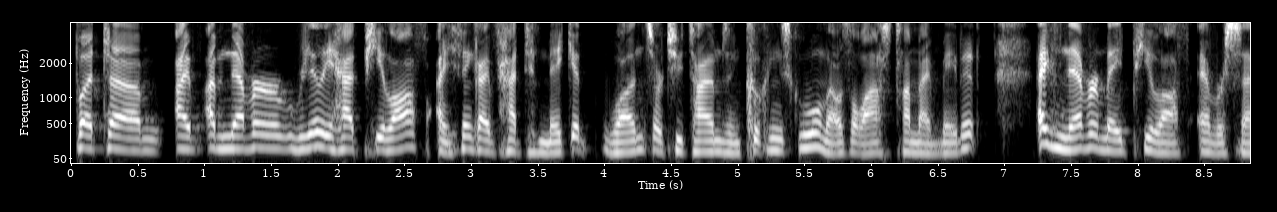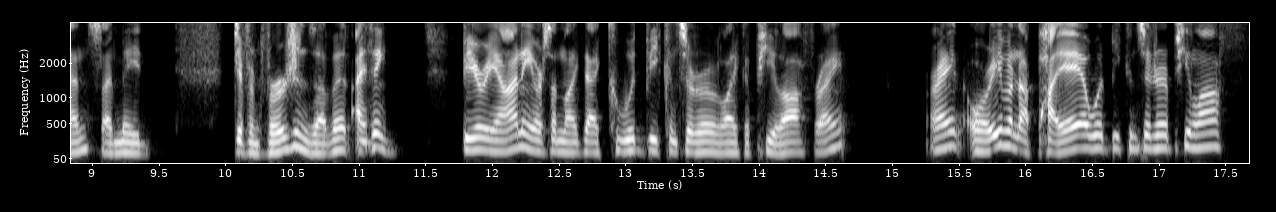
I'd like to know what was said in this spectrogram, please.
But um, I've, I've never really had pilaf. I think I've had to make it once or two times in cooking school, and that was the last time I've made it. I've never made pilaf ever since. I've made different versions of it. I think biryani or something like that could, would be considered like a pilaf, right? Right? Or even a paella would be considered a pilaf.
